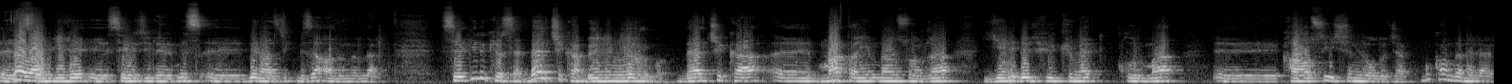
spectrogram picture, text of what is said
e, Tamam. sevgili e, seyircilerimiz e, birazcık bize alınırlar. Sevgili Köse, Belçika bölünüyor mu? Belçika e, Mart ayından sonra yeni bir hükümet kurma e, kaosu içinde olacak. Bu konuda neler?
